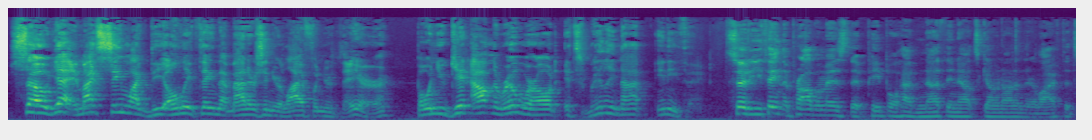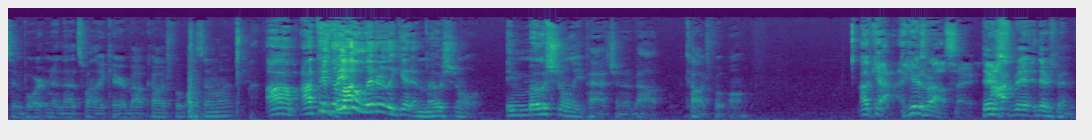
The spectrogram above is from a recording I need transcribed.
So yeah, it might seem like the only thing that matters in your life when you're there, but when you get out in the real world, it's really not anything. So, do you think the problem is that people have nothing else going on in their life that's important, and that's why they care about college football so much? Um, I think people lot- literally get emotional, emotionally passionate about college football. Okay, here's what I'll say. There's I- been, there's been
